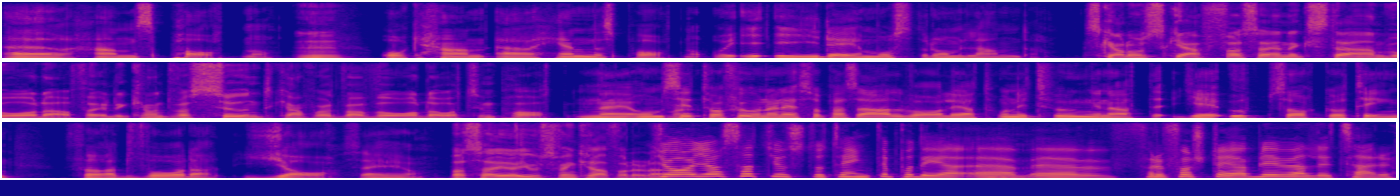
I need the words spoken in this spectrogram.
är hans partner Mm. och han är hennes partner och i, i det måste de landa. Ska de skaffa sig en extern vårdare? För det kan inte vara sunt kanske att vara vårdare åt sin partner. Nej, om situationen är så pass allvarlig att hon är tvungen att ge upp saker och ting för att vårda, ja, säger jag. Vad säger Josefin Crafoord? Ja, jag satt just och tänkte på det. Eh, eh, För det första, jag blev väldigt så här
